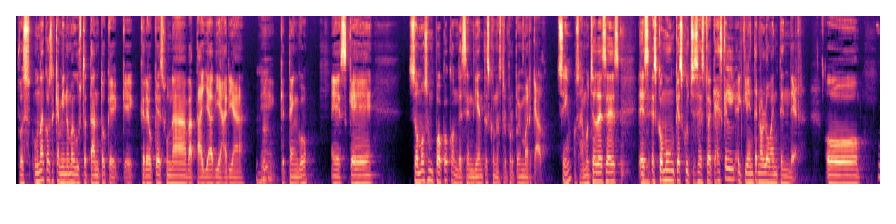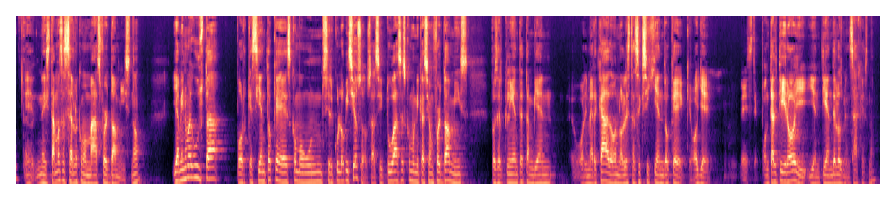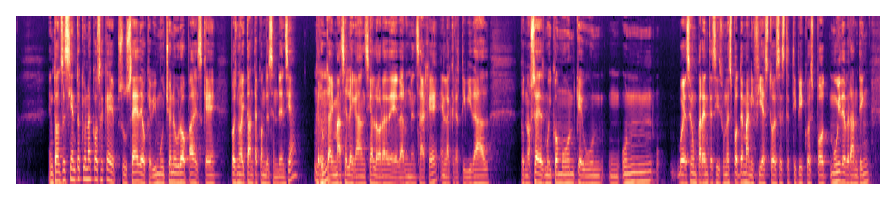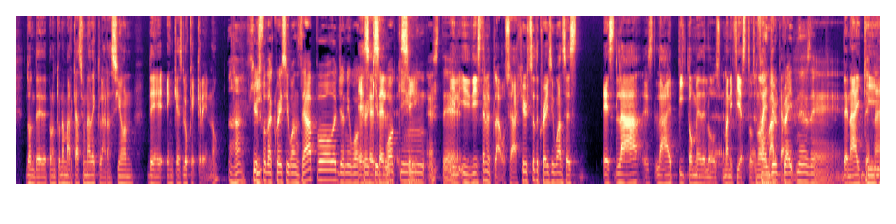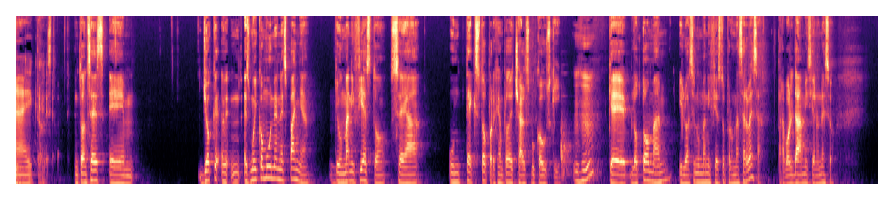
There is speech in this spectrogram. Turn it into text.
pues una cosa que a mí no me gusta tanto, que, que creo que es una batalla diaria eh, que tengo, es que somos un poco condescendientes con nuestro propio mercado. Sí. O sea, muchas veces es, es común que escuches esto de que es que el, el cliente no lo va a entender o eh, necesitamos hacerlo como más for dummies, ¿no? Y a mí no me gusta porque siento que es como un círculo vicioso. O sea, si tú haces comunicación for dummies, pues el cliente también o el mercado no le estás exigiendo que, que, oye, este, ponte al tiro y, entiende los mensajes, ¿no? Entonces siento que una cosa que sucede o que vi mucho en Europa es que pues no hay tanta condescendencia. Creo que hay más elegancia a la hora de dar un mensaje en la creatividad. Pues no sé, es muy común que un, un, voy a hacer un paréntesis, un spot de manifiesto es este típico spot muy de branding, donde de pronto una marca hace una declaración de en qué es lo que cree, ¿no? Ajá. Here's for the crazy ones de Apple, Johnny Walker, Keep Walking. Este... Y, diste en el clavo. O sea, Here's to the crazy ones es, es, la, es la epítome de los manifiestos, ¿no? Find Your Greatness de, de Nike. De Nike. Entonces, em, yo que, eh, es muy común en España que un manifiesto sea un texto, por ejemplo, de Charles Bukowski, que lo toman y lo hacen un manifiesto para una cerveza. Para Boldam hicieron eso.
